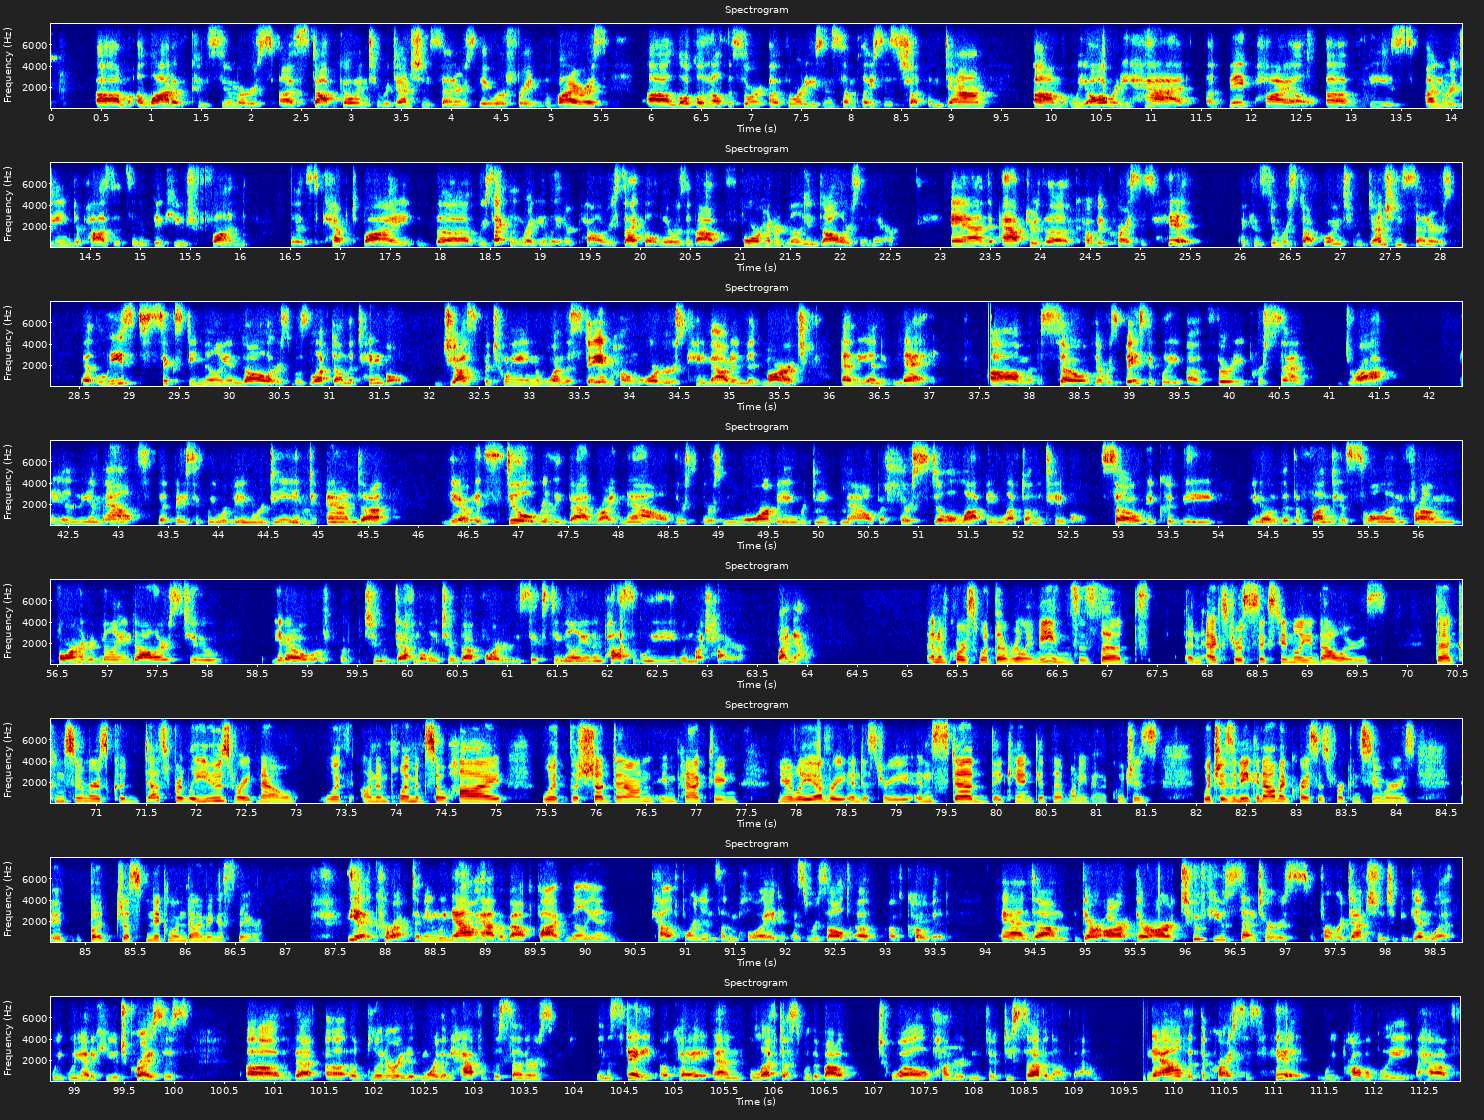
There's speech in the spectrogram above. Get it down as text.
um, a lot of consumers uh, stopped going to redemption centers. They were afraid of the virus. Uh, local health authorities in some places shut them down. Um, we already had a big pile of these unredeemed deposits in a big, huge fund that's kept by the recycling regulator, CalRecycle. There was about $400 million in there. And after the COVID crisis hit and consumers stopped going to redemption centers, at least $60 million was left on the table just between when the stay at home orders came out in mid March and the end of May. Um, so there was basically a 30% drop in the amounts that basically were being redeemed. And, uh, you know, it's still really bad right now. There's there's more being redeemed now, but there's still a lot being left on the table. So it could be, you know, that the fund has swollen from 400 million dollars to you know, to definitely to about 460 million and possibly even much higher by now. And of course, what that really means is that an extra $60 million that consumers could desperately use right now with unemployment so high, with the shutdown impacting nearly every industry. Instead, they can't get that money back, which is which is an economic crisis for consumers, it, but just nickel and diming us there. Yeah, correct. I mean, we now have about 5 million Californians unemployed as a result of, of COVID. And um, there are there are too few centers for redemption to begin with. We, we had a huge crisis uh, that uh, obliterated more than half of the centers in the state, okay, and left us with about 1,257 of them. Now that the crisis hit, we probably have,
